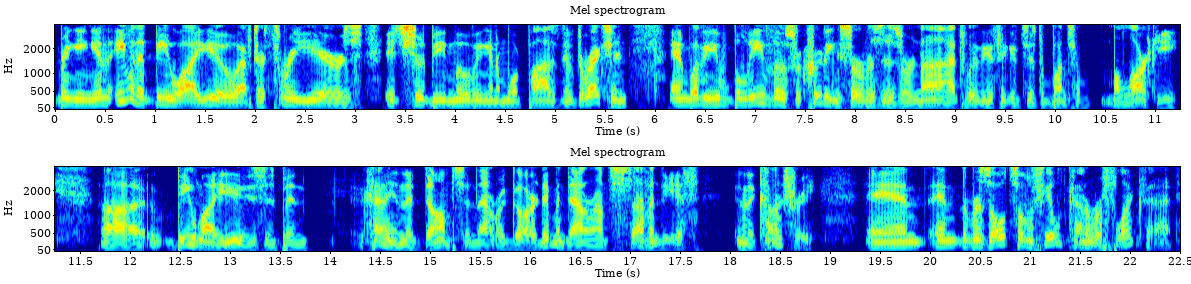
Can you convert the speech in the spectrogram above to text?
bringing in. Even at BYU, after three years, it should be moving in a more positive direction. And whether you believe those recruiting services or not, whether you think it's just a bunch of malarkey, uh, BYU's has been kind of in the dumps in that regard. They've been down around 70th in the country. And and the results on the field kind of reflect that.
